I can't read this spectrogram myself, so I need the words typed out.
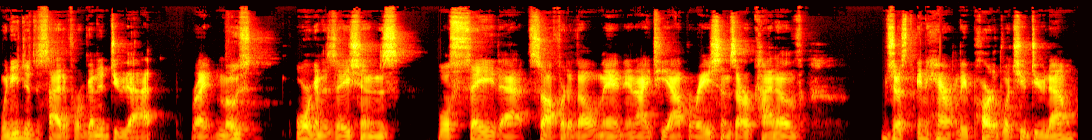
we need to decide if we're going to do that, right? Most organizations will say that software development and IT operations are kind of just inherently part of what you do now.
